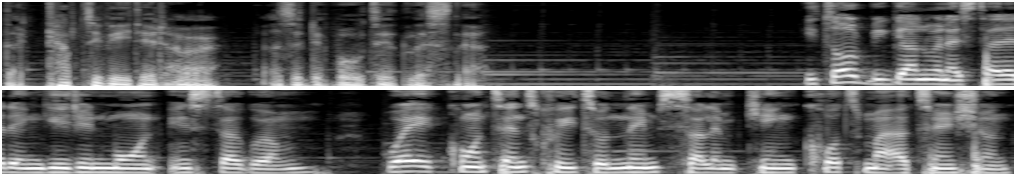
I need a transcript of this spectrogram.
that captivated her as a devoted listener. It all began when I started engaging more on Instagram, where a content creator named Salem King caught my attention.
